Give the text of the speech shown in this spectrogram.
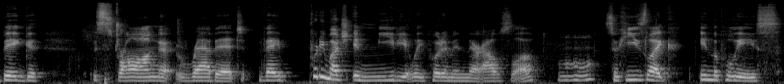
big strong rabbit, they pretty much immediately put him in their Owsla. Mm-hmm. So he's like in the police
